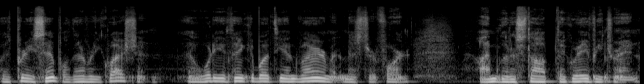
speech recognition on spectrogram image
was pretty simple to every question. Now, what do you think about the environment, Mr. Ford? I'm going to stop the gravy train.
